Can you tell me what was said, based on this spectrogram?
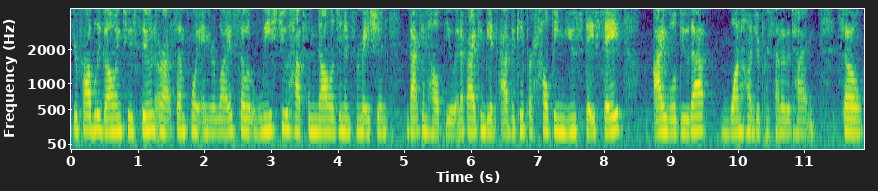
you're probably going too soon or at some point in your life. So at least you have some knowledge and information that can help you. And if I can be an advocate for helping you stay safe, I will do that 100% of the time. So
